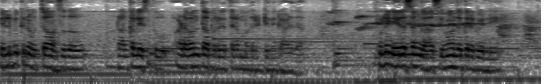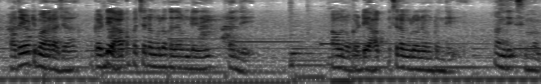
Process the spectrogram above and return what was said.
పెళ్ళిపెక్కిన ఉత్సాహంతో రంకలేస్తూ అడవంతా పరిగెత్తడం మొదలెట్టింది గాడిద. పులి నీరసంగా సింహం దగ్గరికి వెళ్ళి అదేమిటి మహారాజా? గడ్డి ఆకుపచ్చ రంగులో కదా ఉండేది? అంది. అవును గడ్డి ఆకుపచ్చ రంగులోనే ఉంటుంది అంది సింహం.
